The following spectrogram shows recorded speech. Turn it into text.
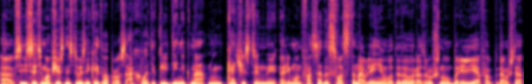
А В связи с этим у общественности возникает вопрос, а хватит ли денег на качественный ремонт фасада с восстановлением вот этого разрушенного барельефа? Потому что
